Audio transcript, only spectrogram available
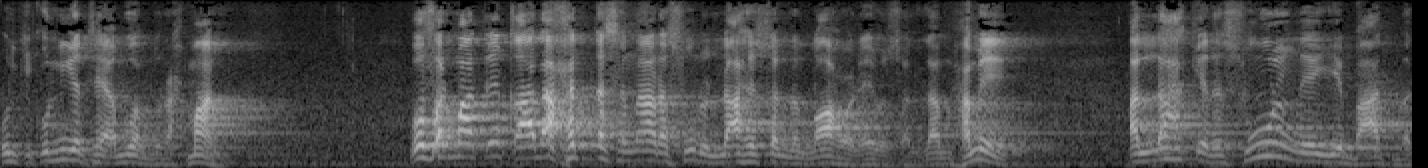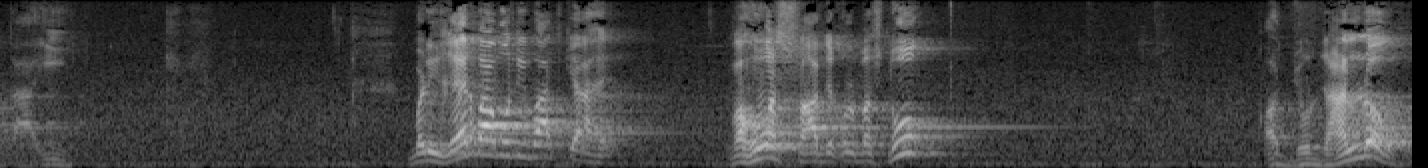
ان کی کنیت ہے ابو عبد الرحمان وہ فرماتے ہیں قالا حدثنا رسول اللہ صلی اللہ علیہ وسلم، ہمیں اللہ کے رسول نے یہ بات بتائی۔ بڑی غیر معمولی بات کیا ہے؟ وہ صادق المصدوق۔ اور جو جان لو،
